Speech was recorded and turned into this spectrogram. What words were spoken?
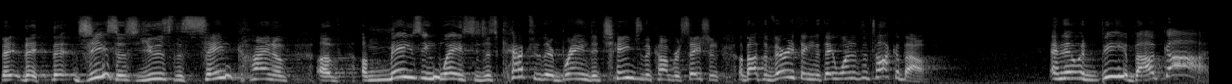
They, they, they, Jesus used the same kind of of amazing ways to just capture their brain to change the conversation about the very thing that they wanted to talk about. And it would be about God.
